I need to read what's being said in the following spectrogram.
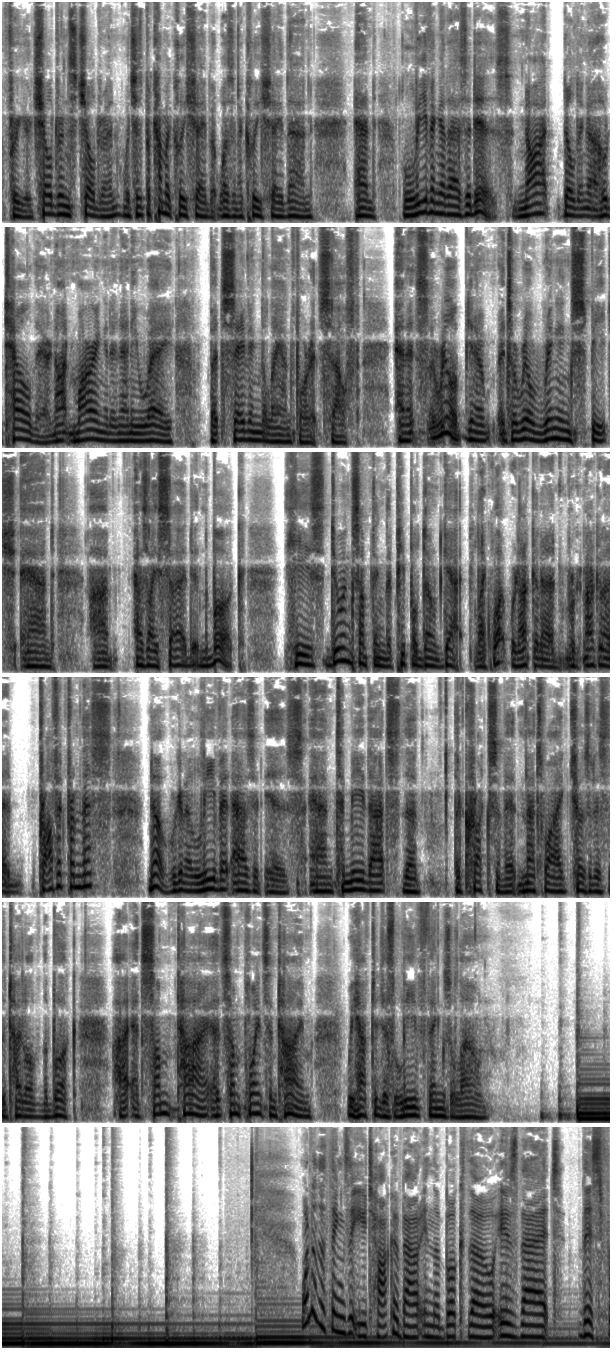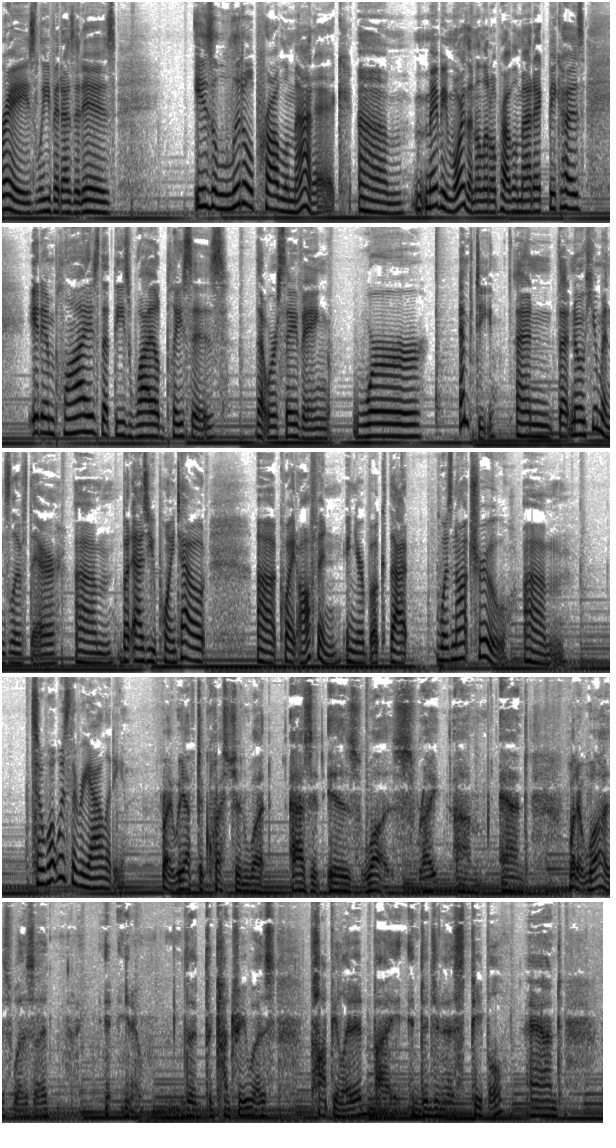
for your children's children, which has become a cliche, but wasn't a cliche then, and leaving it as it is, not building a hotel there, not marring it in any way, but saving the land for itself. And it's a real, you know, it's a real ringing speech. And, uh, as I said in the book, he's doing something that people don't get. Like what? We're not gonna, we're not gonna profit from this? No, we're gonna leave it as it is. And to me, that's the, the crux of it, and that's why I chose it as the title of the book. Uh, at some time, at some points in time, we have to just leave things alone. One of the things that you talk about in the book, though, is that this phrase, leave it as it is, is a little problematic. Um, maybe more than a little problematic because it implies that these wild places that we're saving were empty and that no humans lived there. Um, but as you point out, uh, quite often in your book, that was not true. Um, so, what was the reality? Right. We have to question what as it is was, right? Um, and what it was was a, you know, the, the country was populated by indigenous people, and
